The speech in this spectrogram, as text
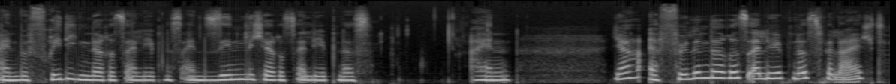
ein befriedigenderes Erlebnis, ein sinnlicheres Erlebnis. ein ja, erfüllenderes Erlebnis vielleicht.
